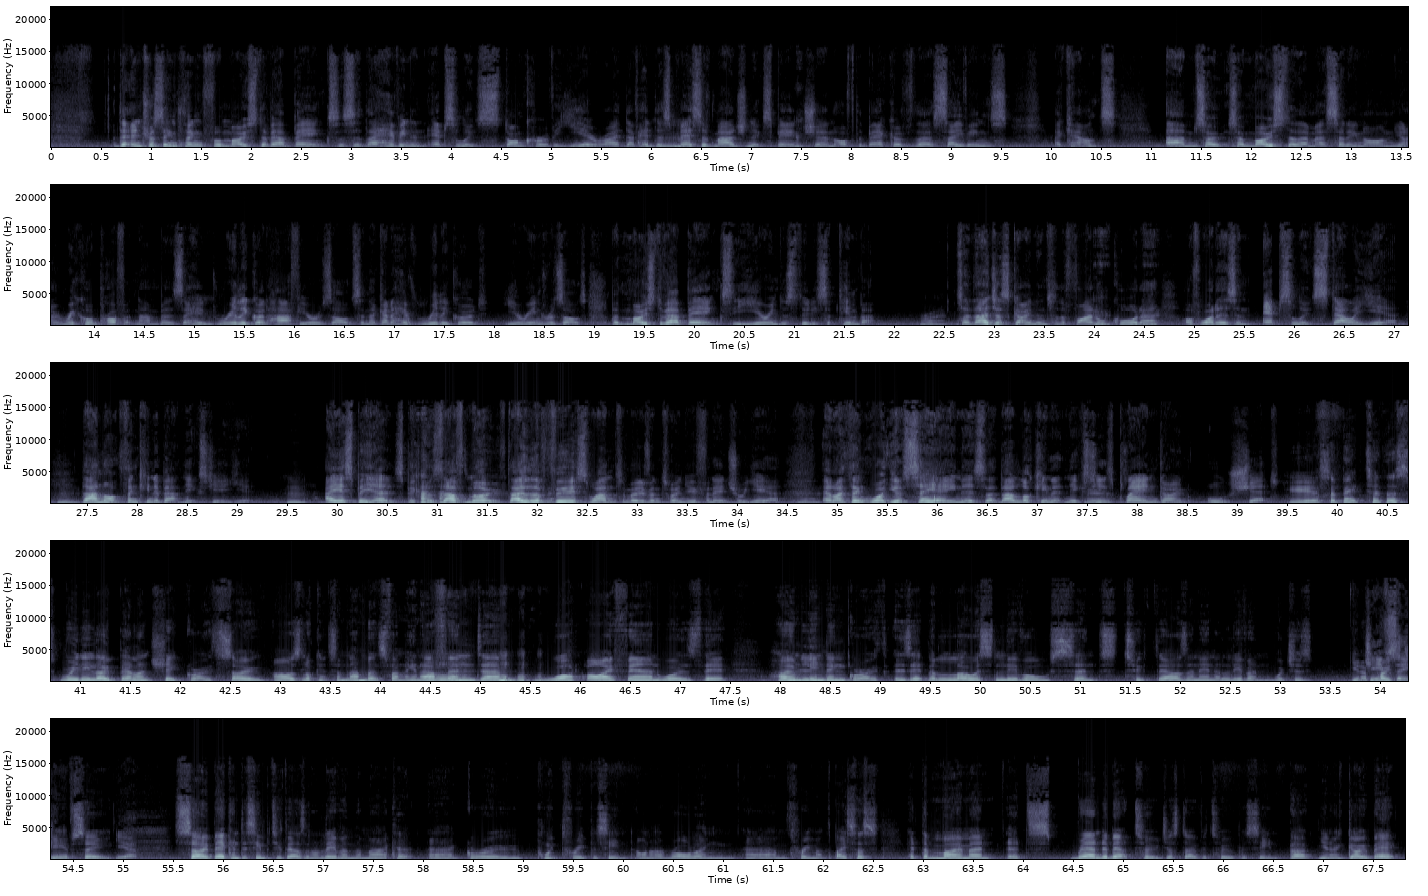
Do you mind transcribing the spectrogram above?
the interesting thing for most of our banks is that they're having an absolute stonker of a year, right? They've had this mm. massive margin expansion off the back of the savings accounts. Um, so, so most of them are sitting on you know record profit numbers. They had mm. really good half year results, and they're going to have really good year end results. But most of our banks, the year end is 30 September. Right. So they're just going into the final quarter of what is an absolute stellar year. Mm. They're not thinking about next year yet. Mm. ASB is because they've moved. They're the okay. first one to move into a new financial year. Yeah. And I think what you're seeing is that they're looking at next yeah. year's plan going, oh shit. Yeah, so back to this really low balance sheet growth. So I was looking at some numbers, funnily enough, mm. and um, what I found was that home lending growth is at the lowest level since 2011, which is you know post GFC. Yeah. So back in December 2011, the market uh, grew 0.3% on a rolling um, three-month basis. At the moment, it's round about two, just over two percent. But you know, go back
